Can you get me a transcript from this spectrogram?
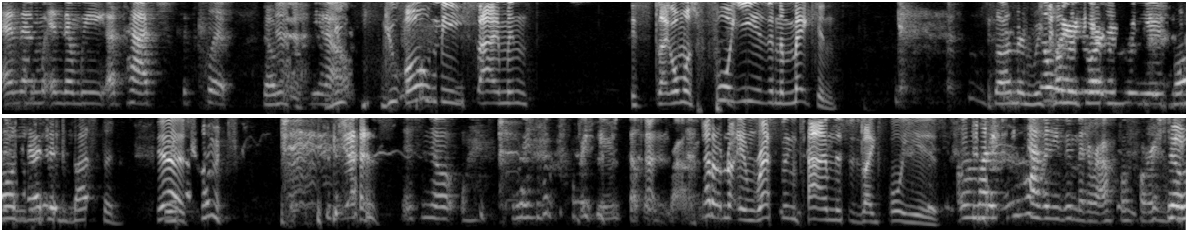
And then and then we attach the clip. Yep. Yeah. You know. You you owe me, Simon. It's like almost four years in the making. Simon, we Nowhere coming for you, four years in the bald headed bastard. Yes, yes. There's no. Where's the four years coming from? I don't know. In wrestling time, this is like four years. I'm like, we haven't even been around for four years. No.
